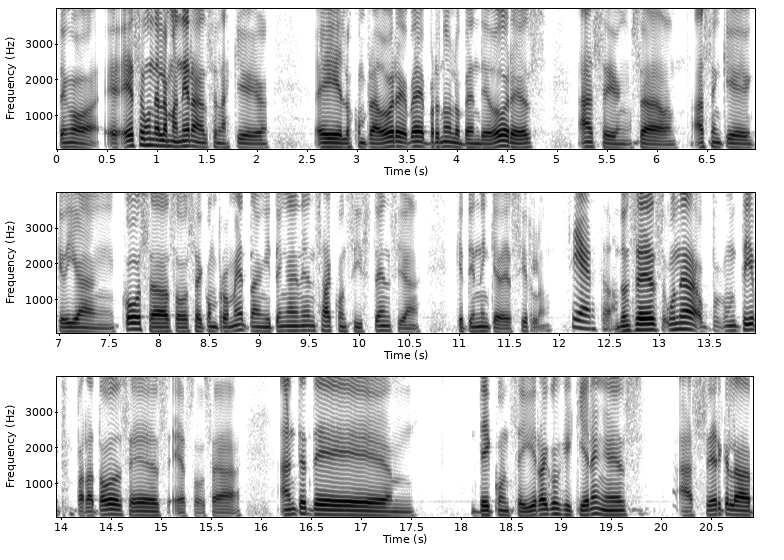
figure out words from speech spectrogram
tengo, e, esa es una de las maneras en las que eh, los compradores, perdón, los vendedores hacen, o sea, hacen que, que, digan cosas o se comprometan y tengan esa consistencia que tienen que decirlo. Cierto. Entonces, una, un tip para todos es eso, o sea, antes de, de conseguir algo que quieren es hacer que la,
